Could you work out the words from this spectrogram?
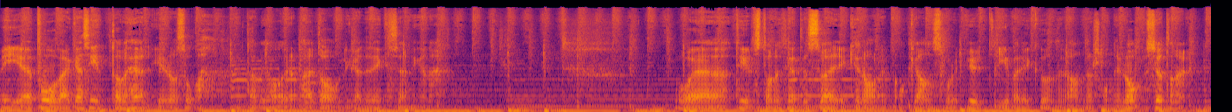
vi eh, påverkas inte av helger och så. Utan vi har ju de här dagliga direktsändningarna. Och eh, tillståndet heter Sverigekanalen och ansvarig utgivare Gunnar Andersson i Långsötan här.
